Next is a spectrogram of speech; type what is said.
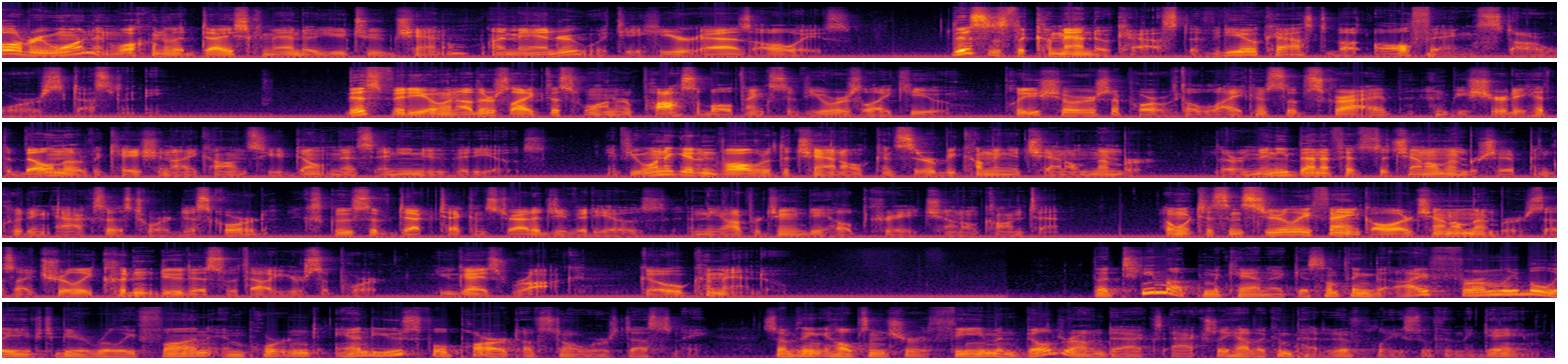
Hello everyone and welcome to the Dice Commando YouTube channel. I'm Andrew with you here as always. This is the Commando Cast, a video cast about all things Star Wars Destiny. This video and others like this one are possible thanks to viewers like you. Please show your support with a like and subscribe, and be sure to hit the bell notification icon so you don't miss any new videos. If you want to get involved with the channel, consider becoming a channel member. There are many benefits to channel membership, including access to our Discord, exclusive deck tech and strategy videos, and the opportunity to help create channel content. I want to sincerely thank all our channel members, as I truly couldn't do this without your support. You guys rock. Go Commando. The team up mechanic is something that I firmly believe to be a really fun, important, and useful part of Star Wars Destiny, something that helps ensure theme and build round decks actually have a competitive place within the game.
